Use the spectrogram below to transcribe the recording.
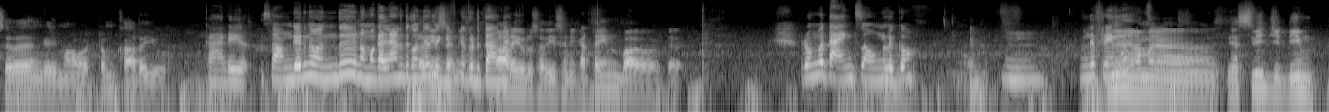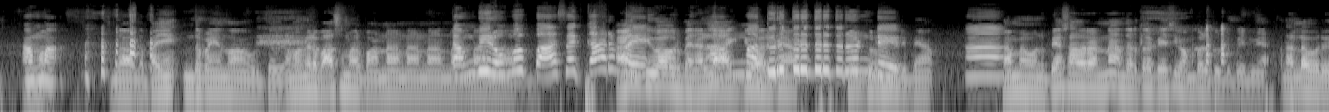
சிவகங்கை மாவட்டம் காரையூர். காரையூர். ஸோ அங்கேருந்து வந்து நம்ம கல்யாணத்துக்கு வந்து இந்த gift கொடுத்தாங்க. காரையூர் சதீசனே கட்டையன் பேர். ரொம்ப தேங்க்ஸ் அவங்களுக்கும். இந்த ஃப்ரேம் நம்ம எஸ்விஜி டீம். ஆமா. அந்த பையன் இந்த பையன் தான் கொடுத்தது. நம்ம மேல பாசமா இருப்பான். அண்ணா அண்ணா அண்ணா அண்ணா தம்பி ரொம்ப பாசக்கார பையன் ஆக்டிவா இருப்பேன். நல்லா ஆக்டிவா துரு துரு துரு துருன்னு இருப்பேன் நம்ம ஒன்று பேசாதறான்னா அந்த இடத்துல பேசி வம்பல் தூட்டு போயிடுவேன். நல்ல ஒரு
